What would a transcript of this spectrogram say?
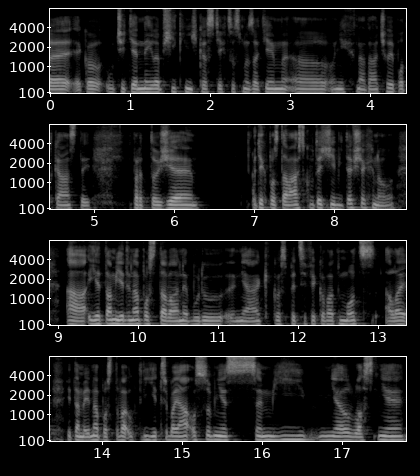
je jako určitě nejlepší knížka z těch, co jsme zatím uh, o nich natáčeli podcasty, protože o těch postavách skutečně víte všechno a je tam jedna postava, nebudu nějak jako specifikovat moc, ale je tam jedna postava, u který třeba já osobně jsem jí měl vlastně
